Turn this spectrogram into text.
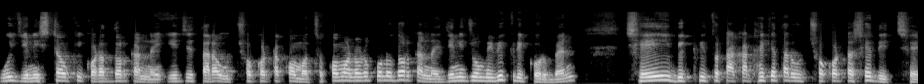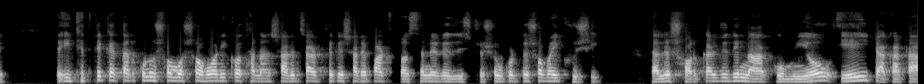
ওই জিনিসটাও কি করার দরকার নাই? এই যে তারা উৎসকরটা কমাচ্ছে কমানোর কোনো দরকার নাই। যিনি জমি বিক্রি করবেন, সেই বিকৃত টাকা থেকে তার উৎসকরটা সে দিচ্ছে। তো এই ক্ষেত্রে তার কোনো সমস্যা হওয়ারই কথা না? সাড়ে চার থেকে সাড়ে পাঁচ পার্সেন্টের রেজিস্ট্রেশন করতে সবাই খুশি। তাহলে সরকার যদি না কমিয়েও এই টাকাটা,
